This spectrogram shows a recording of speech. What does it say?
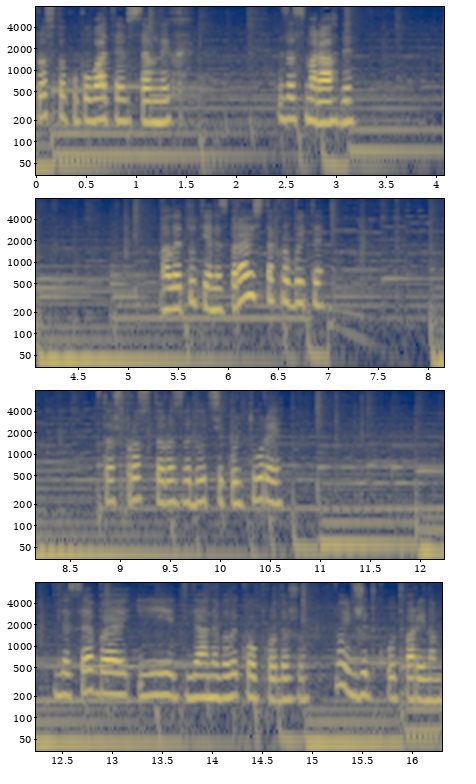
просто купувати все в них за смарагди. Але тут я не збираюсь так робити. Тож просто розведу ці культури для себе і для невеликого продажу. Ну і вжитку тваринам.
